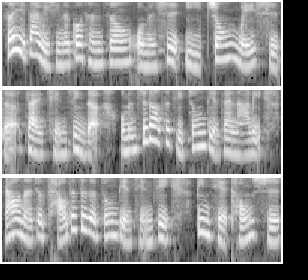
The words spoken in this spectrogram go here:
所以在旅行的过程中，我们是以终为始的在前进的。我们知道自己终点在哪里，然后呢，就朝着这个终点前进，并且同时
